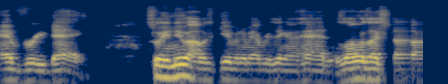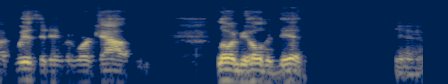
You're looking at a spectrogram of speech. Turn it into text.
every day. So he knew I was giving him everything I had. As long as I stuck with it, it would work out. Lo and behold, it did. Yeah.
